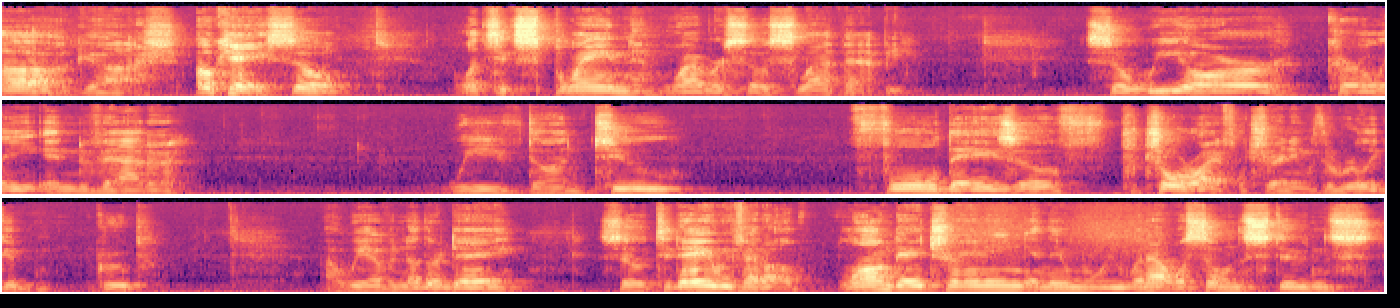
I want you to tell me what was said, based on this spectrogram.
Oh gosh. Okay, so let's explain why we're so slap happy. So we are currently in Nevada. We've done two full days of patrol rifle training with a really good group. Uh, we have another day. So today we've had a long day training, and then we went out with some of the students.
